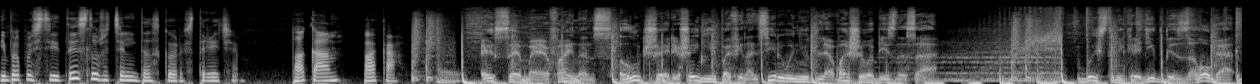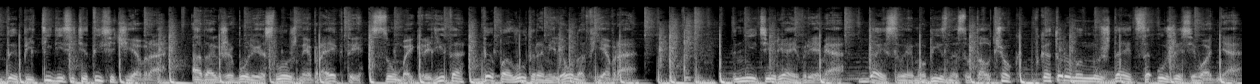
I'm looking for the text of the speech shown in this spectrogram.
Не пропусти ты, слушатель. До скорой встречи. Пока. Пока. SME Finance – лучшее решение по финансированию для вашего бизнеса. Быстрый кредит без залога до 50 тысяч евро, а также более сложные проекты с суммой кредита до полутора миллионов евро. Не теряй время. Дай своему бизнесу толчок, в котором он нуждается уже сегодня.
